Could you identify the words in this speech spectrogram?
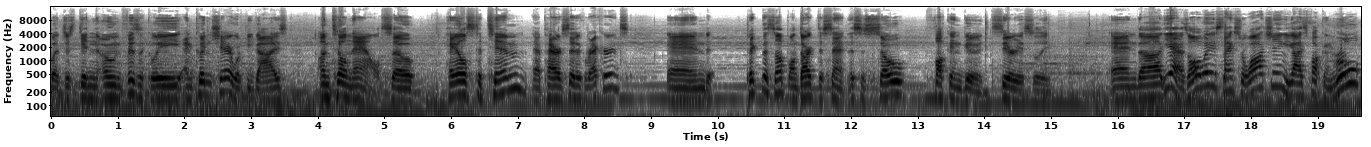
but just didn't own physically and couldn't share with you guys until now. So, hails to Tim at Parasitic Records, and Pick this up on Dark Descent. This is so fucking good. Seriously. And, uh, yeah, as always, thanks for watching. You guys fucking rule.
